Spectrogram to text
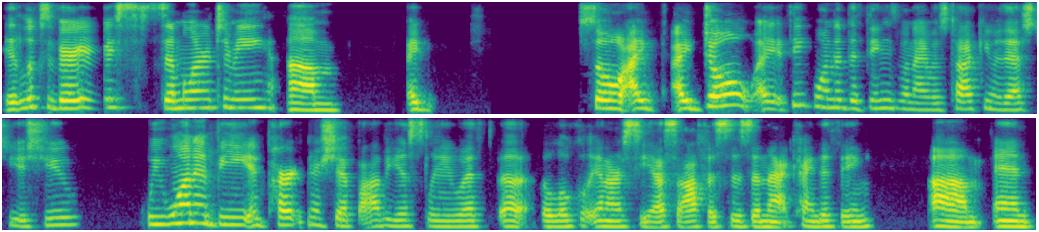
it looks very similar to me. Um, I, so I, I don't, I think one of the things when I was talking with SDSU, we want to be in partnership, obviously, with the local NRCS offices and that kind of thing um, and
